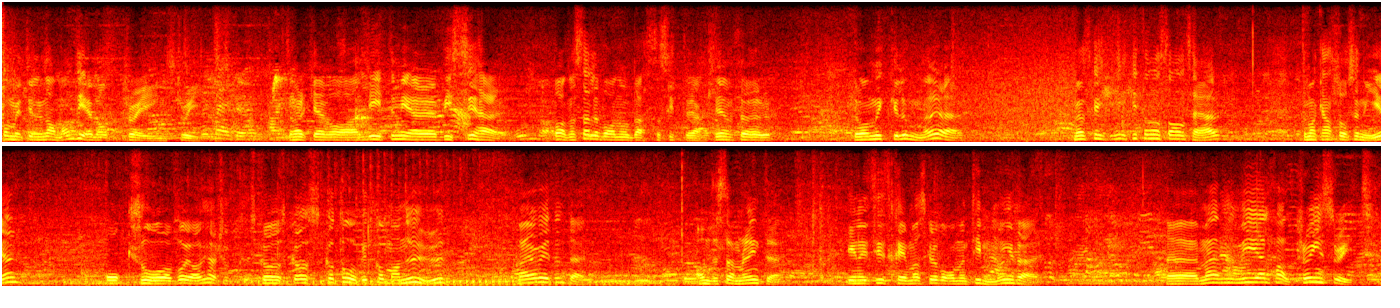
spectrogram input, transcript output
Kommit till en annan del av Train Street. Det verkar vara lite mer busy här. På andra ställen var nog bäst att sitta egentligen för det var mycket lugnare där. Men jag ska hitta någonstans här där man kan slå sig ner. Och så vad jag har hört så ska, ska, ska tåget komma nu. Men jag vet inte om det stämmer eller inte. Enligt tidsschema ska det vara om en timme ungefär. Eh, Men i alla fall, Train Street.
